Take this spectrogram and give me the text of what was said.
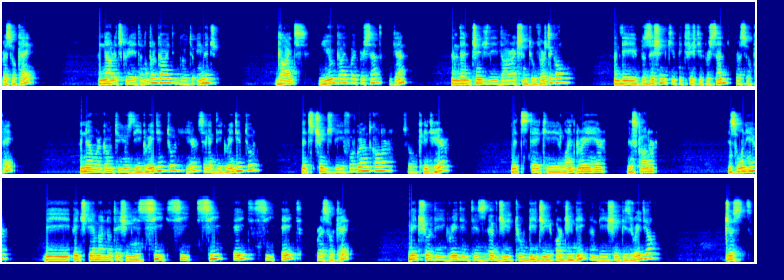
Press OK. And now let's create another guide. Go to Image, Guides, New Guide by percent again. And then change the direction to vertical. And the position, keep it 50%. Press OK. And now we're going to use the gradient tool here. Select the gradient tool let's change the foreground color. So click here. Let's take a light gray here this color this one here. The HTML notation is CCC8C8 press OK. Make sure the gradient is FG to BG RGB and the shape is radial. Just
